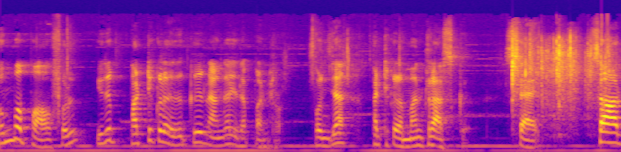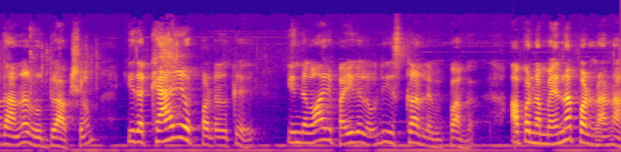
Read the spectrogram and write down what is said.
ரொம்ப பவர்ஃபுல் இது பர்டிகுலர் இதுக்கு நாங்கள் இதை பண்ணுறோம் கொஞ்சம் பர்டிகுலர் மந்த்ராஸ்க்கு. சரி. சாதாரண ருத்ராட்சம். இதை கேரி அவுட் பண்ணுறதுக்கு இந்த மாதிரி பைகளை வந்து இஸ்கானில் விற்பாங்க. அப்போ நம்ம என்ன பண்ணலான்னா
